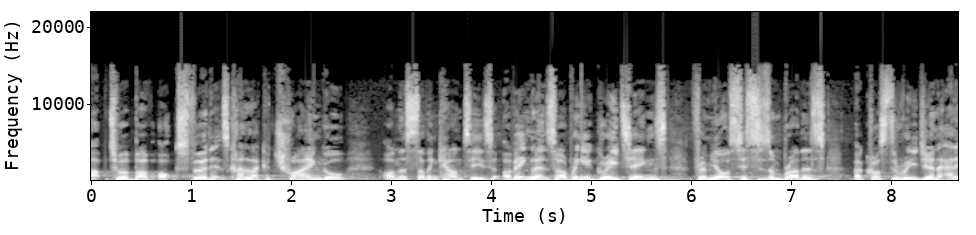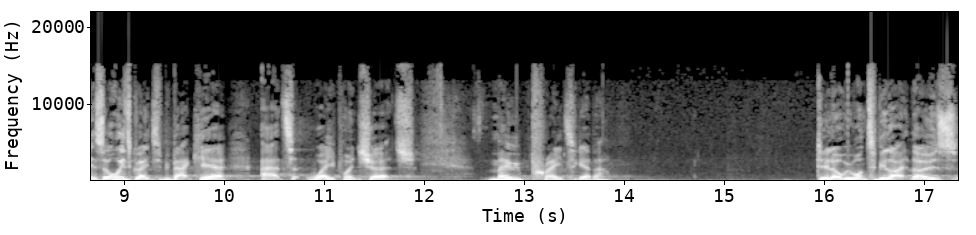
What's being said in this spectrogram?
up to above Oxford. And it's kind of like a triangle on the southern counties of England. So I'll bring you greetings from your sisters and brothers across the region. And it's always great to be back here at Waypoint Church. May we pray together. Dear Lord, we want to be like those,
